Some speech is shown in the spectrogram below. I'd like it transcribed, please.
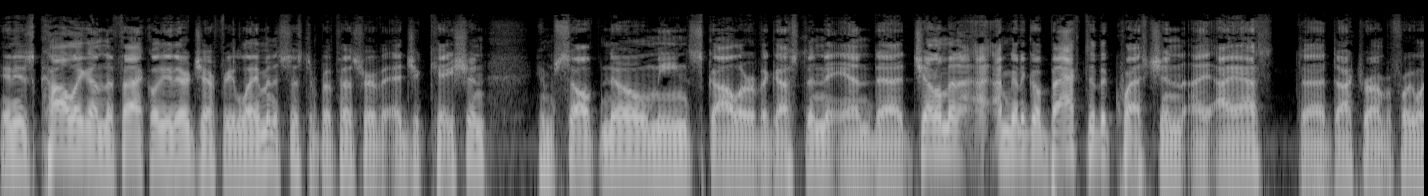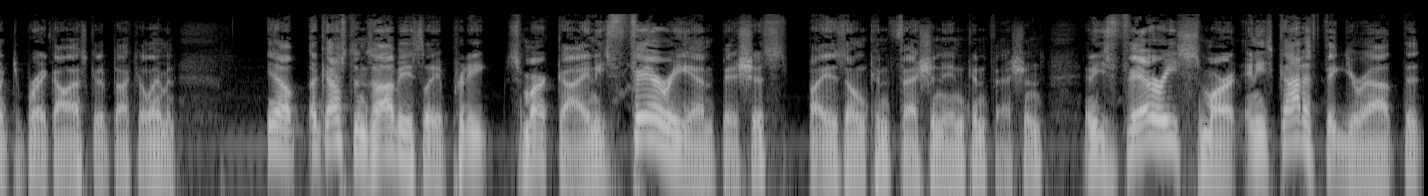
and his colleague on the faculty there, Jeffrey Lehman, assistant professor of education, himself no mean scholar of Augustine. And, uh, gentlemen, I- am going to go back to the question I, I asked uh, Dr. Arnn before we went to break. I'll ask it of Dr. Lehman you know, Augustine's obviously a pretty smart guy, and he's very ambitious by his own confession in Confessions, and he's very smart, and he's got to figure out that,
